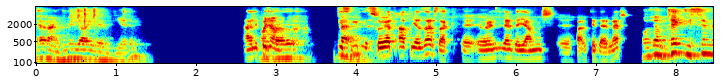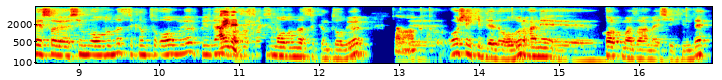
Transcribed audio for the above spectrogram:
herhangi bir yayın evi diyelim. Haluk Hocam, Ankara'da- ismi de soyad ad yazarsak e, öğrenciler de yanlış e, fark ederler. Hocam tek isim ve soy isim olduğunda sıkıntı olmuyor. Birden Aynen. fazla soy isim olduğunda sıkıntı oluyor. Tamam. Ee, o şekilde de olur. Hani e, korkmaz Ahmet şeklinde.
